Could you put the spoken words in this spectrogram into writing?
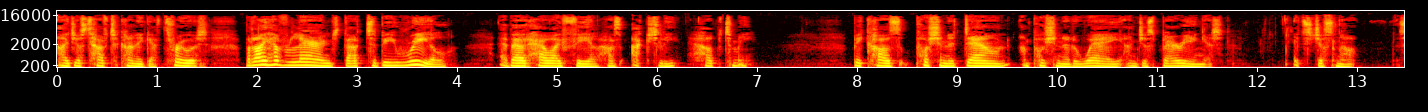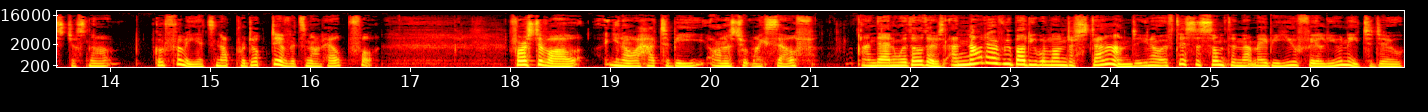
I just have to kind of get through it. But I have learned that to be real about how I feel has actually helped me. Because pushing it down and pushing it away and just burying it, it's just not it's just not good for me. It's not productive, it's not helpful. First of all, you know, I had to be honest with myself and then with others. And not everybody will understand. You know, if this is something that maybe you feel you need to do,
